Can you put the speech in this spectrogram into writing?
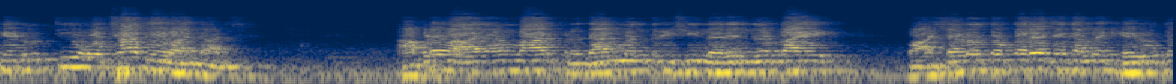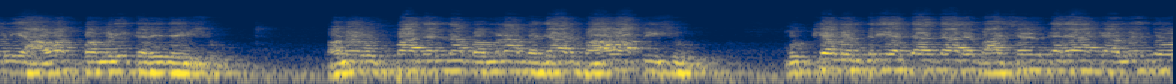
ખેડૂતથી ઓછા દેવાદાર છે. આપણે વારંવાર પ્રધાનમંત્રી શ્રી નરેન્દ્રભાઈ ભાષણો તો કરે છે કે અમે ખેડૂતોની આવક બમણી કરી દઈશું. અમે ઉત્પાદનના બમણા બજાર ભાવ આપીશું. મુખ્યમંત્રી હતા ત્યારે ભાષણ કર્યા કે અમે તો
